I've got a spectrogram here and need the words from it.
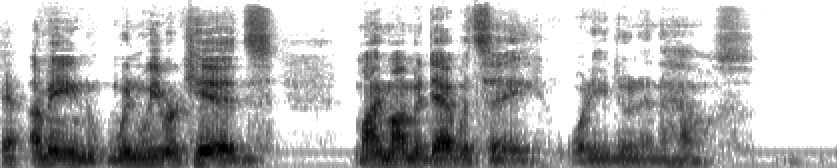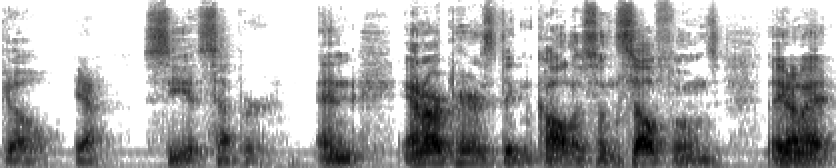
Yeah. I mean, when we were kids, my mom and dad would say, "What are you doing in the house? Go." Yeah. see at supper. And and our parents didn't call us on cell phones. They No. went,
